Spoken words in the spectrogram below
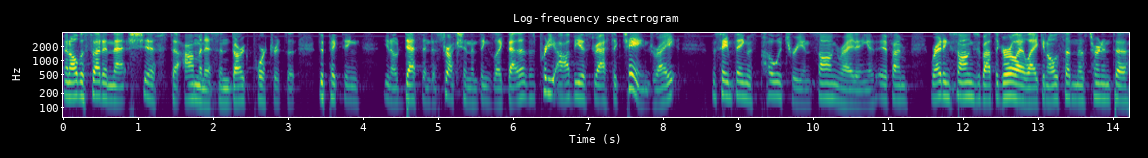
and all of a sudden that shifts to ominous and dark portraits depicting, you know, death and destruction and things like that. That's a pretty obvious drastic change, right? The same thing with poetry and songwriting. If I'm writing songs about the girl I like and all of a sudden those turn into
